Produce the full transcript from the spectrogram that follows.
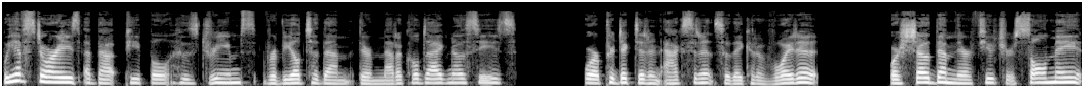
We have stories about people whose dreams revealed to them their medical diagnoses, or predicted an accident so they could avoid it, or showed them their future soulmate,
